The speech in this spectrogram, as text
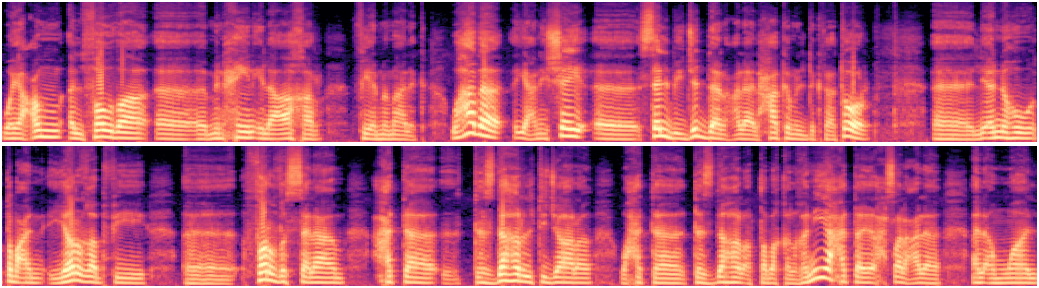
ويعم الفوضى من حين إلى آخر في الممالك، وهذا يعني شيء سلبي جدا على الحاكم الدكتاتور لأنه طبعا يرغب في فرض السلام حتى تزدهر التجارة وحتى تزدهر الطبقة الغنية حتى يحصل على الأموال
